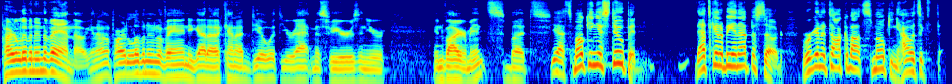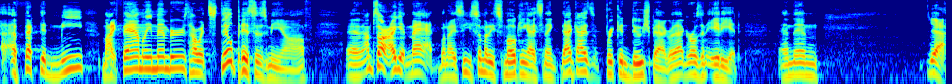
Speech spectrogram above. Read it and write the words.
Part of living in a van, though, you know. Part of living in a van, you gotta kind of deal with your atmospheres and your environments. But yeah, smoking is stupid. That's going to be an episode. We're going to talk about smoking, how it's affected me, my family members, how it still pisses me off. And I'm sorry, I get mad when I see somebody smoking. I think that guy's a freaking douchebag or that girl's an idiot. And then, yeah,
